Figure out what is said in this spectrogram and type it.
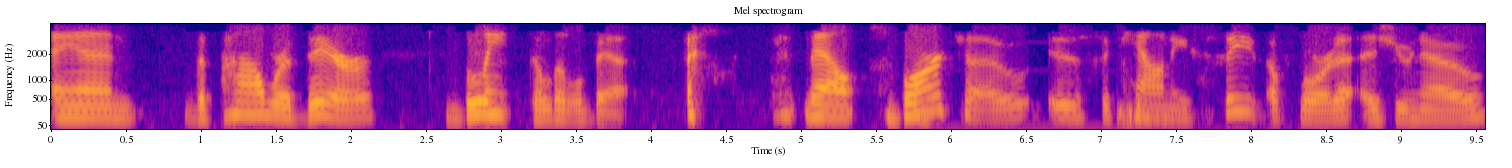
And the power there blinked a little bit. now, Bartow is the county seat of Florida, as you know,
